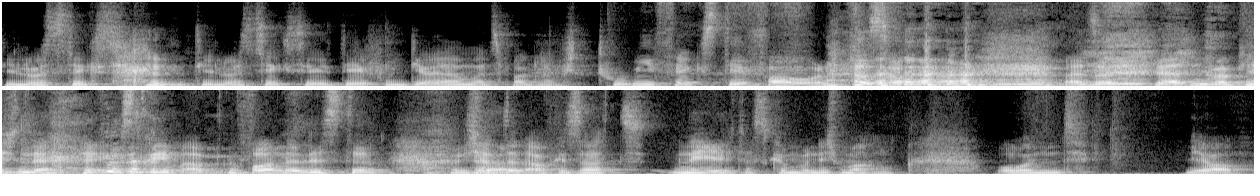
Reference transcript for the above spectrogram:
die lustigste, die lustigste Idee von dir damals war, glaube ich, Tubifex TV oder so. Also wir hatten wirklich eine extrem abgefahrene Liste. Und ich ja. habe dann auch gesagt, nee, das können wir nicht machen. Und ja,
